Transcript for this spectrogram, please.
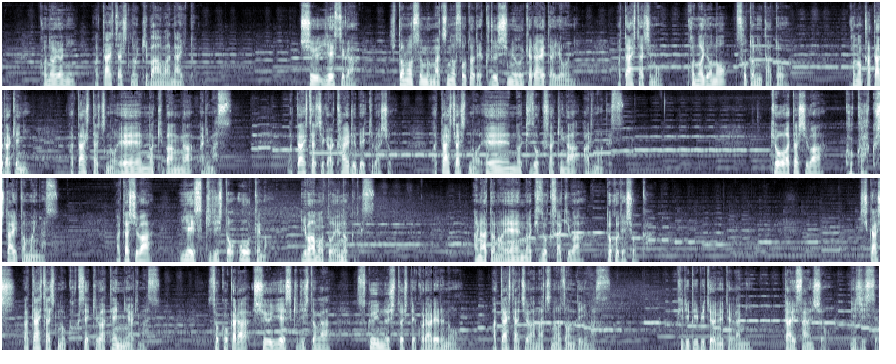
この世に私たちの基盤はないと。主イエスが人の住む町の外で苦しみを受けられたように、私たちもこの世の外に立とう。この方だけに私たちの永遠の基盤があります。私たちが帰るべき場所、私たちの永遠の帰属先があるのです。今日私は告白したいと思います。私はイエス・キリスト王家の岩本絵の句です。あなたの永遠の帰属先はどこでしょうか？しかし私たちの国籍は天にあります。そこから主イエス・キリストが救い主として来られるのを私たちは待ち望んでいます。ピリピ人への手紙第3章20節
